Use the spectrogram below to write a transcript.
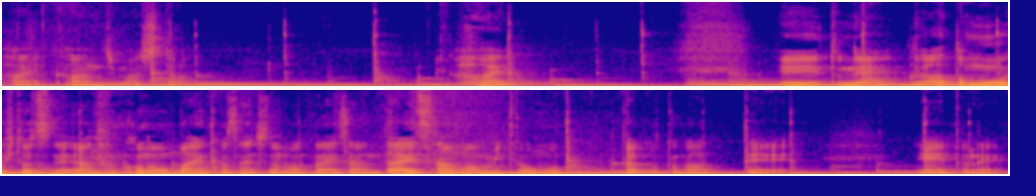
はい感じました。はいえーとね、あともう一つねあのこの舞妓さんちょっとまかないさん第3話を見て思ったことがあってえっ、ー、とね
